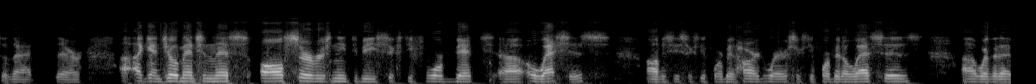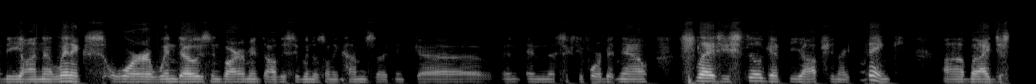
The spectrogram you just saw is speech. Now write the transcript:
So that there. Uh, again, Joe mentioned this. All servers need to be 64-bit uh, OSs. Obviously, 64-bit hardware, 64-bit OSs, uh, whether that be on a Linux or Windows environment. Obviously, Windows only comes, I think, uh, in, in the 64-bit now. SLES, you still get the option, I think, uh, but I just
